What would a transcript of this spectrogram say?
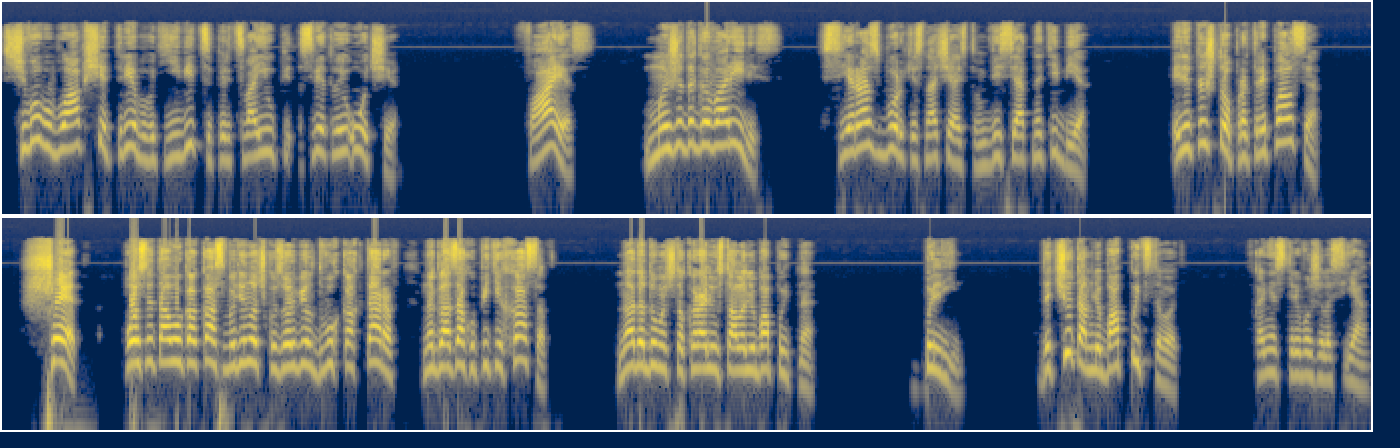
С чего бы вообще требовать явиться перед свои светлые очи? Фаес, мы же договорились. Все разборки с начальством висят на тебе. Или ты что, протрепался? Шет! После того, как Ас в одиночку зарубил двух кахтаров на глазах у пяти хасов, надо думать, что королю стало любопытно. Блин! Да что там любопытствовать? Вконец тревожилась я.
